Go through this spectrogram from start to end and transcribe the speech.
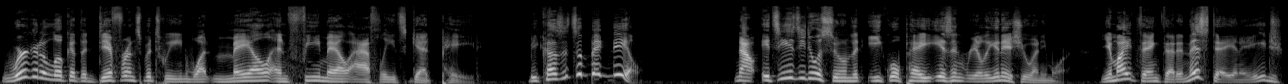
we're going to look at the difference between what male and female athletes get paid because it's a big deal. Now, it's easy to assume that equal pay isn't really an issue anymore. You might think that in this day and age,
